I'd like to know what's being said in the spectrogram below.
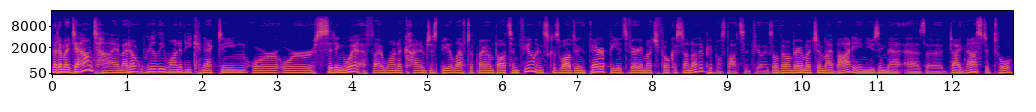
that in my downtime I don't really want to be connecting or or sitting with. I want to kind of just be left with my own thoughts and feelings because while doing therapy, it's very much focused on other people's thoughts and feelings. Although I'm very much in my body and using that as a diagnostic tool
